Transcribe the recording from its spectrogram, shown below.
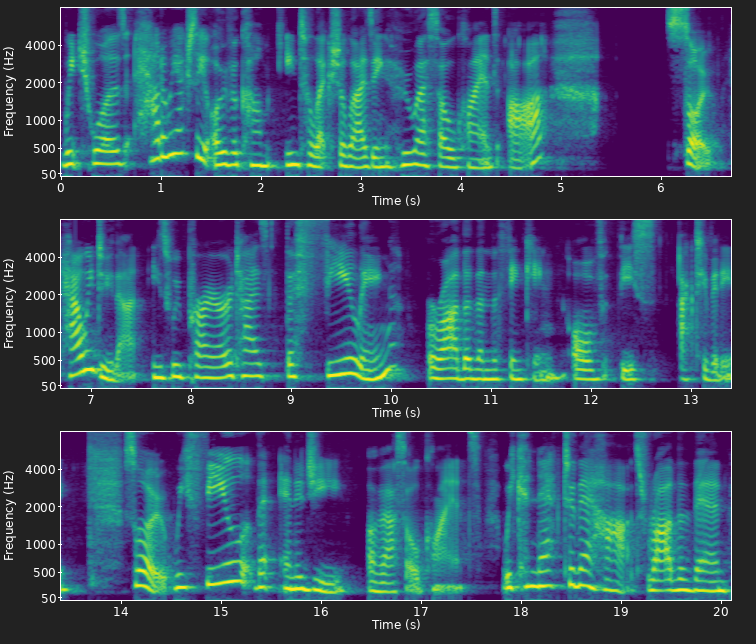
which was how do we actually overcome intellectualizing who our soul clients are? So, how we do that is we prioritize the feeling rather than the thinking of this activity. So, we feel the energy of our soul clients. We connect to their hearts rather than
